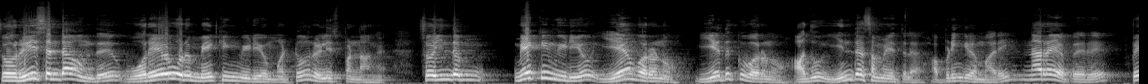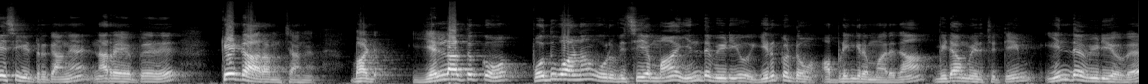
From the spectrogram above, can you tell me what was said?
ஸோ ரீசெண்டாக வந்து ஒரே ஒரு மேக்கிங் வீடியோ மட்டும் ரிலீஸ் பண்ணாங்க. ஸோ இந்த மேக்கிங் வீடியோ ஏன் வரணும்? எதுக்கு வரணும்? அதுவும் இந்த சமயத்தில் அப்படிங்கிற மாதிரி நிறைய பேர் பேசிக்கிட்டு இருக்காங்க. நிறைய பேர் கேட்க ஆரம்பித்தாங்க பட் எல்லாத்துக்கும் பொதுவான ஒரு விஷயமா இந்த வீடியோ இருக்கட்டும் அப்படிங்கிற மாதிரி தான் விடாமுயற்சி டீம் இந்த வீடியோவை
